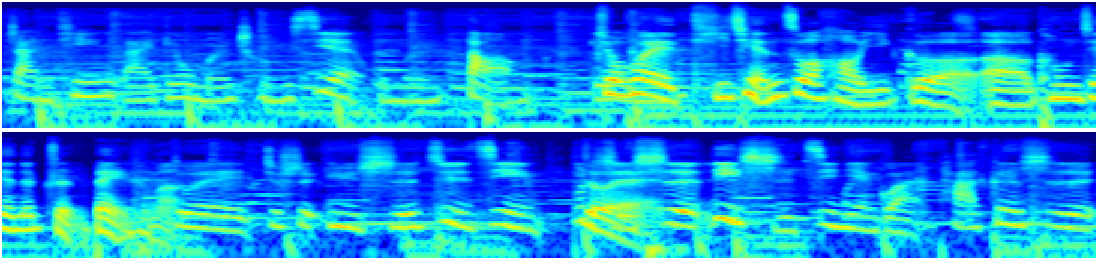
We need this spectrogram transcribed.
展厅来给我们呈现我们党。就会提前做好一个呃空间的准备，是吗？对，就是与时俱进，不只是历史纪念馆，它更是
